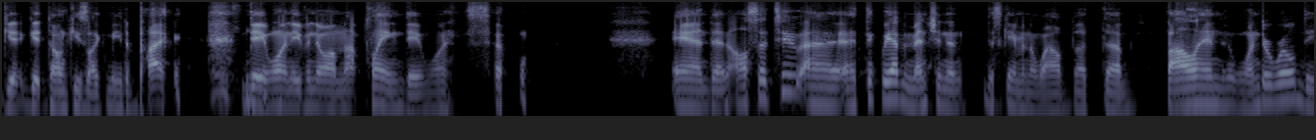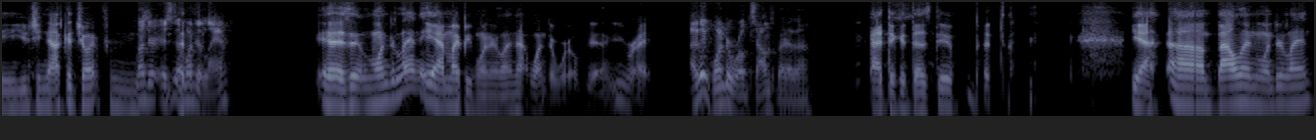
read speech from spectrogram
Get get donkeys like me to buy day one, even though I'm not playing day one. So. And then also too, I I think we haven't mentioned in- this game in a while, but uh, Balan Wonderworld, the Yuji Naka joint from Wonder is uh, it Wonderland? is it Wonderland? Yeah, it might be Wonderland, not Wonderworld. Yeah, you're right. I think Wonderworld sounds better though. I think it does too. But yeah, um, Balan Wonderland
